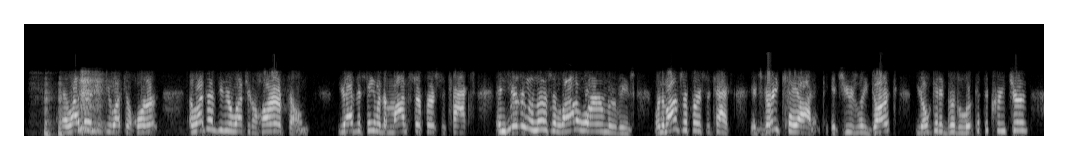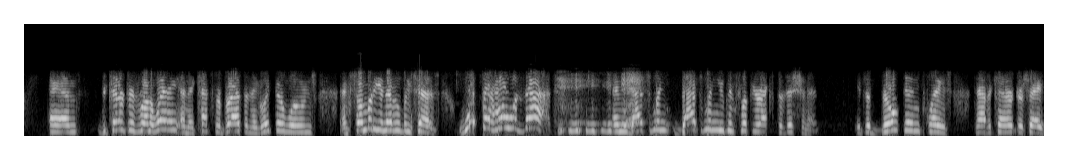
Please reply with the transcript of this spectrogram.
a lot of times if you watch a horror, a lot of times if you're watching a horror film, you have the scene where the monster first attacks. And usually you'll notice in a lot of horror movies, when the monster first attacks, it's very chaotic. It's usually dark. You don't get a good look at the creature. And the characters run away and they catch their breath and they lick their wounds and somebody inevitably says, What the hell was that? and that's when that's when you can flip your exposition in. It's a built in place to have a character say,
